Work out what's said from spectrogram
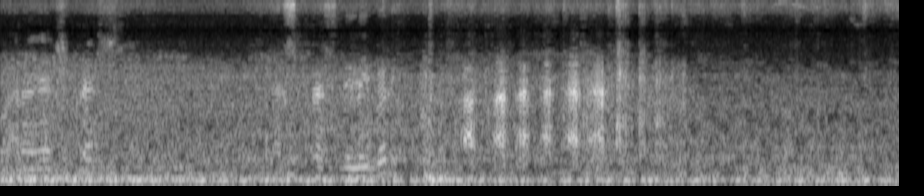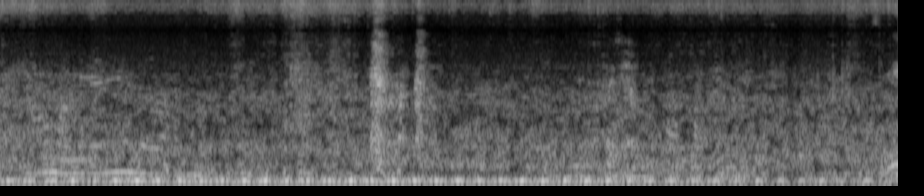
Parang express. Express delivery. Sige,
